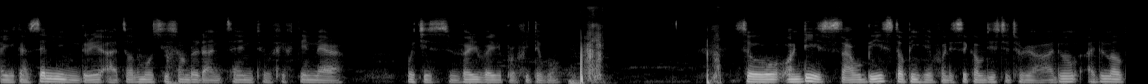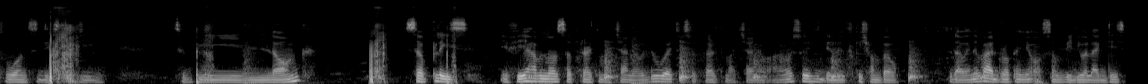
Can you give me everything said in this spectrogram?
and you can sell in Grey at almost 610 to 15 naira which is very very profitable. So on this i will be stopping here for the sake of this tutorial. I don't i do not want this to be to be long so please if you have not subscribed to my channel do well to subscribe to my channel and also hit the notification bell so that whenever i drop any awesome video like this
